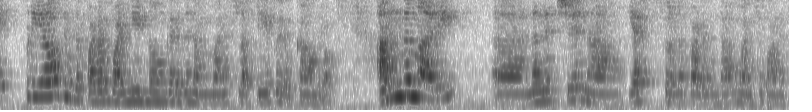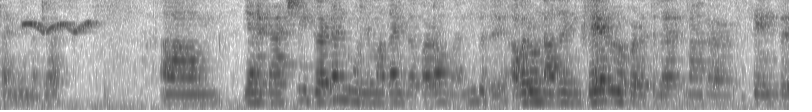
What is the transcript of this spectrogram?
எப்படியாவது இந்த படம் பண்ணிடணுங்கிறது நம்ம மனசில் அப்படியே போய் உட்காந்துரும் அந்த மாதிரி நினச்சி நான் எஸ் சொன்ன படம் தான் once upon a time in Madras எனக்கு ஆக்சுவலி ஜெகன் மூலியமா தான் இந்த படம் வந்தது. அவரும் நானும் வேறொரு படத்துல நாங்க சேர்ந்து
